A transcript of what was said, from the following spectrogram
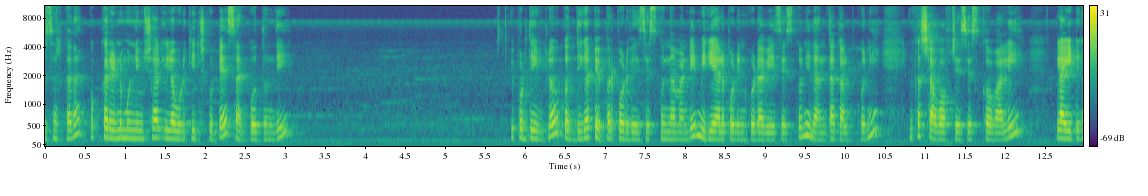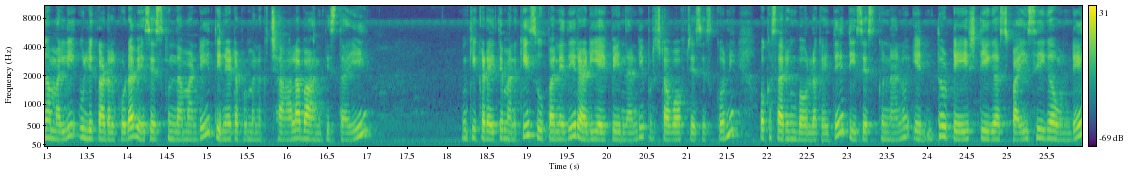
చూసారు కదా? ఒక్క రెండు మూడు నిమిషాలు ఇలా ఉడికించుకుంటే సరిపోతుంది. ఇప్పుడు దీంట్లో కొద్దిగా పెప్పర్ పొడి వేసేసుకుందామండి. మిరియాల పొడిని కూడా వేసేసుకొని ఇదంతా కలుపుకొని ఇంకా స్టవ్ ఆఫ్ చేసేసుకోవాలి. లైట్గా మళ్ళీ ఉల్లికాడలు కూడా వేసేసుకుందామండి. తినేటప్పుడు మనకు చాలా బాగా అనిపిస్తాయి. ఇంక ఇక్కడైతే మనకి సూప్ అనేది రెడీ అయిపోయిందండి. ఇప్పుడు స్టవ్ ఆఫ్ చేసేసుకొని ఒక సర్వింగ్ బౌల్లోకి అయితే తీసేసుకున్నాను. ఎంతో టేస్టీగా స్పైసీగా ఉండే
